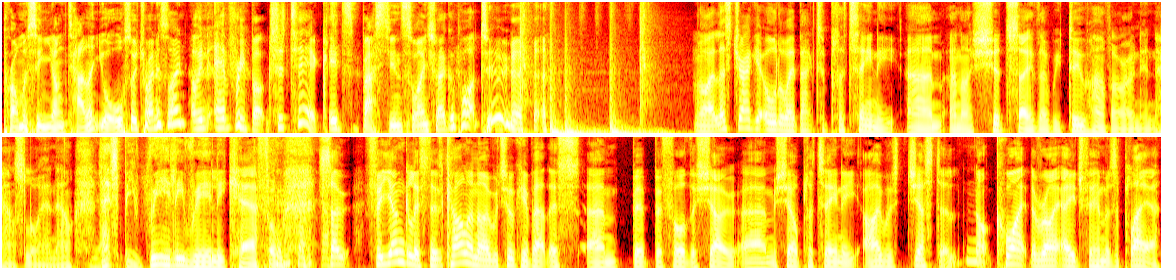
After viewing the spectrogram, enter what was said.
promising young talent. You're also trying to sign. I mean, every box is ticked. It's Bastian Schweinsteiger Part Two. All right, let's drag it all the way back to Platini. Um, and I should say, though, we do have our own in house lawyer now. Yeah. Let's be really, really careful. so, for younger listeners, Carl and I were talking about this um, b- before the show. Uh, Michel Platini, I was just a, not quite the right age for him as a player.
